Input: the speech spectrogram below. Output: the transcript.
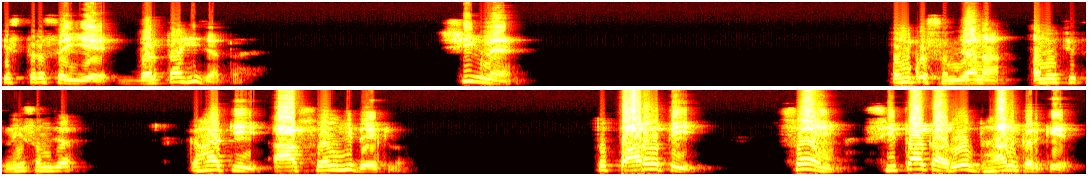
इस तरह से यह बढ़ता ही जाता है। शिव ने उनको समझाना अनुचित नहीं समझा। कहा कि आप स्वयं ही देख लो। तो पार्वती स्वयं सीता का रूप धारण करके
